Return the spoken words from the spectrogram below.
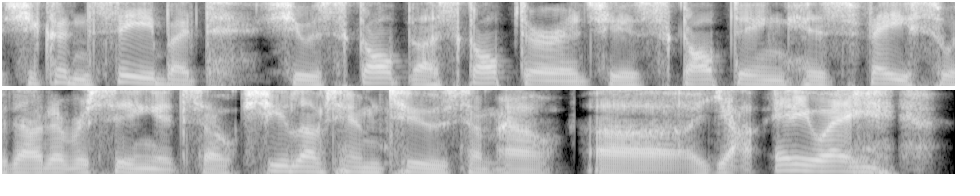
she couldn't see, but she was sculpt a sculptor, and she is sculpting his face without ever seeing it. So she loved him too somehow. Uh, yeah. Anyway.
